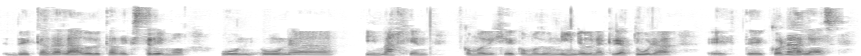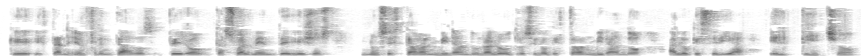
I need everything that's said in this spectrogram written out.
de cada lado, de cada extremo, un, una imagen, como dije, como de un niño, de una criatura, este, con alas que están enfrentados, pero casualmente ellos no se estaban mirando uno al otro, sino que estaban mirando a lo que sería el techo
